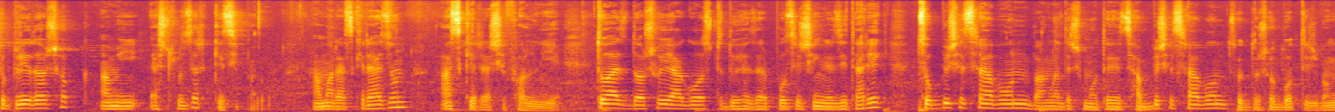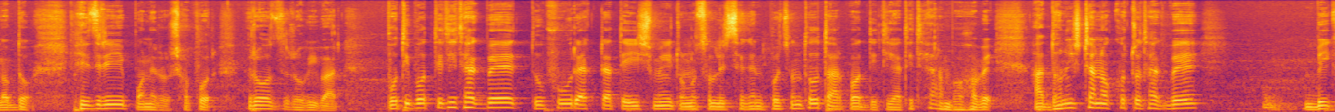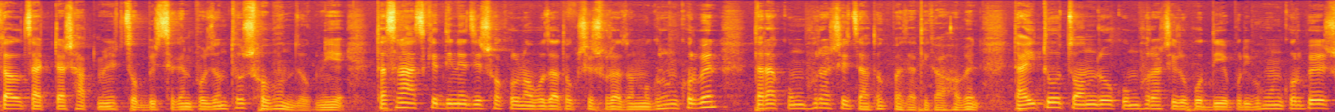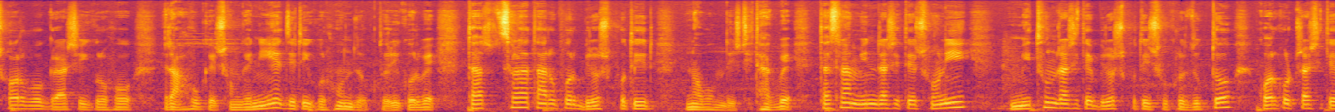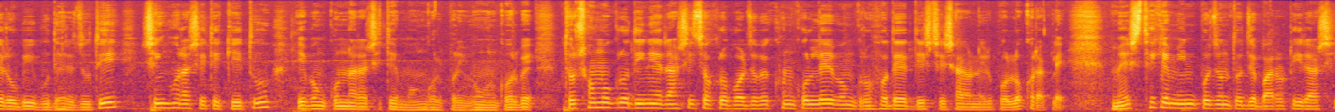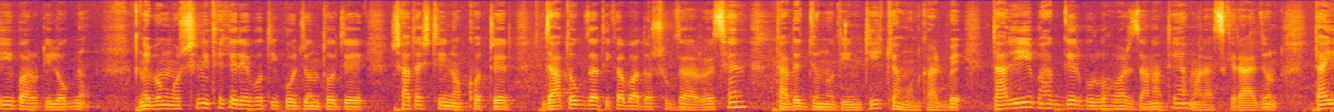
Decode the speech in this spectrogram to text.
সুপ্রিয় দর্শক, আমি অ্যাস্ট্রোলজার কেসি পাল। আমার আজকের আয়োজন, আজকের রাশিফল নিয়ে। তো আজ দশই আগস্ট দুই হাজার পঁচিশ ইংরেজি তারিখ, চব্বিশে শ্রাবণ, বাংলাদেশ মতে ছাব্বিশে শ্রাবণ, চোদ্দোশো বত্রিশ বঙ্গাব্দ। হিজড়ি পনেরো সফর, রোজ রবিবার। প্রতিপদ তিথি থাকবে দুপুর একটা তেইশ মিনিট উনচল্লিশ সেকেন্ড পর্যন্ত, তারপর দ্বিতীয় তিথি আরম্ভ হবে। আর ধনিষ্ঠা নক্ষত্র থাকবে বিকাল চারটা সাত মিনিট চব্বিশ সেকেন্ড পর্যন্ত শোভন যোগ নিয়ে। তাছাড়া আজকের দিনে যে সকল নবজাতক শিশুরা জন্মগ্রহণ করবেন, তারা কুম্ভ রাশির জাতক বা জাতিকা হবেন। তাই তো চন্দ্র কুম্ভ রাশির উপর দিয়ে পরিভ্রমণ করবে। সর্বগ্রাসী গ্রহ রাহুকে সঙ্গে নিয়ে যেটি গ্রহণ যোগ তৈরি করবে। তাছাড়া তার উপর বৃহস্পতির নবম দৃষ্টি থাকবে। তাছাড়া মীন রাশিতে শনি মিথুন রাশিতে বৃহস্পতি শুক্রযুক্ত কর্কট রাশিতে রবি বুধের জ্যোতি, সিংহ রাশিতে কেতু এবং কন্যা রাশিতে মঙ্গল পরিভ্রমণ করবে। তো সমগ্র দিনের রাশিচক্র পর্যবেক্ষণ করলে এবং গ্রহদের দৃষ্টি সারণের উপর লক্ষ্য রাখলে মেষ থেকে মিন পর্যন্ত যে বারোটি রাশি, বারোটি লগ্ন এবং অশ্বিনী থেকে রেবতী পর্যন্ত যে সাতাশটি নক্ষত্রের জাতক, জাতিকা বা দর্শক যারা রয়েছেন, তাদের জন্য দিনটি কেমন কাটবে, তারই ভাগ্যের পূর্বাভাস জানাতে আমার আজকের আয়োজন। তাই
